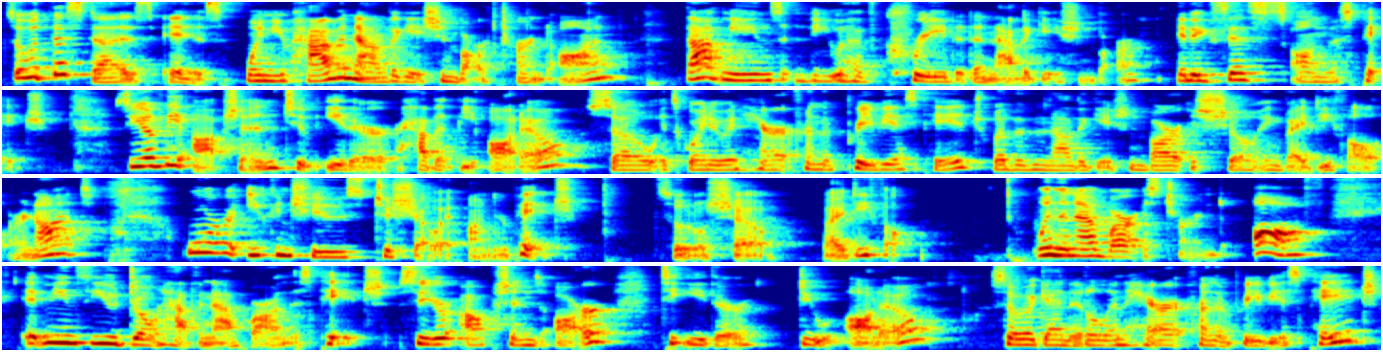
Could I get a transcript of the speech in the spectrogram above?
So what this does is when you have a navigation bar turned on, that means that you have created a navigation bar. It exists on this page. So you have the option to either have it be auto, so it's going to inherit from the previous page whether the navigation bar is showing by default or not, or you can choose to show it on your page. So it'll show by default. When the nav bar is turned off, it means you don't have a nav bar on this page. So your options are to either do auto, so again, it'll inherit from the previous page,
